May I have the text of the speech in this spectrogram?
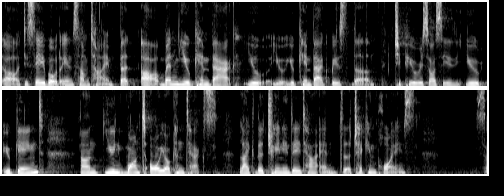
uh, disabled in some time. But uh, when you came back, you, you, you came back with the GPU resources you, you gained, and you want all your contexts, like the training data and the checking points. So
